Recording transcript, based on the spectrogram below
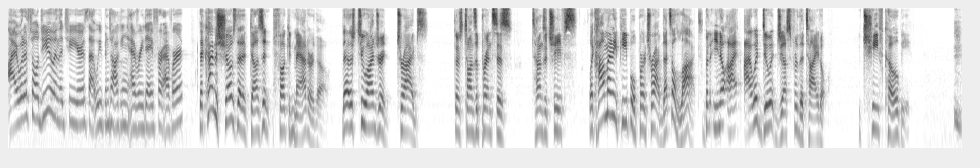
I would have told you in the two years that we've been talking every day forever. That kind of shows that it doesn't fucking matter, though. There's 200 tribes. There's tons of princes, tons of chiefs. Like, how many people per tribe? That's a lot. But, you know, I, I would do it just for the title Chief Kobe.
